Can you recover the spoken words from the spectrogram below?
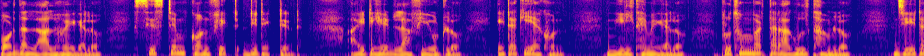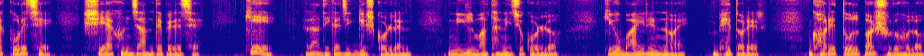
পর্দা লাল হয়ে গেল। System conflict detected. IT head লাফিয়ে উঠল। এটা কি এখন? নীল থেমে গেল। প্রথমবার তার আগুল থামল। যে এটা করেছে, সে এখন জানতে পেরেছে। কে? রাধিকা জিজ্ঞেস করলেন। নীল মাথা নিচু করল। কেউ বাইরের নয়, ভেতরের। ঘরে তোলপাড় শুরু হলো।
